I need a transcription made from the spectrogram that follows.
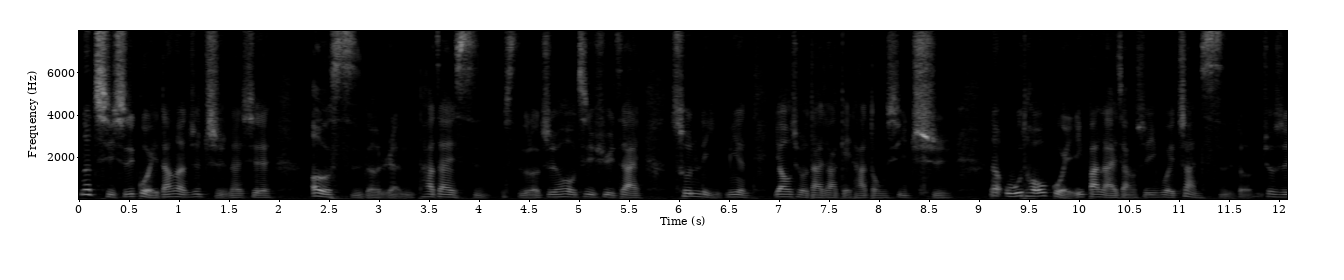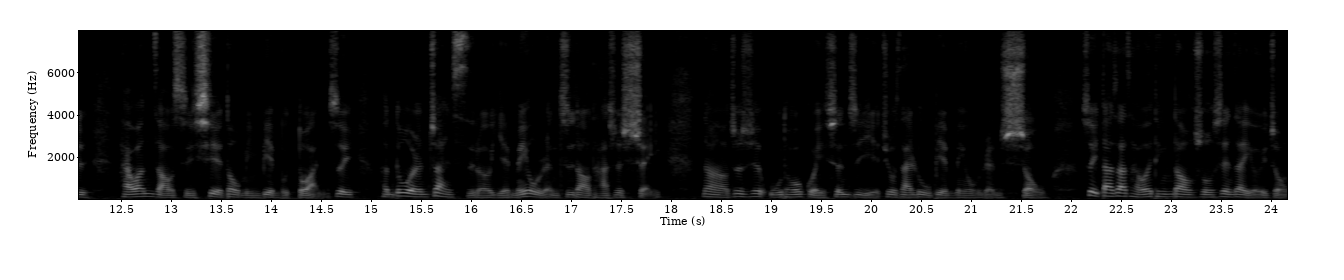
那起食鬼当然是指那些。饿死的人，他在死死了之后，继续在村里面要求大家给他东西吃。那无头鬼一般来讲是因为战死的，就是台湾早期械斗民变不断，所以很多人战死了，也没有人知道他是谁。那这些无头鬼甚至也就在路边没有人收，所以大家才会听到说现在有一种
